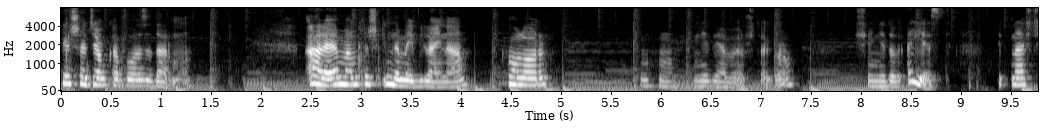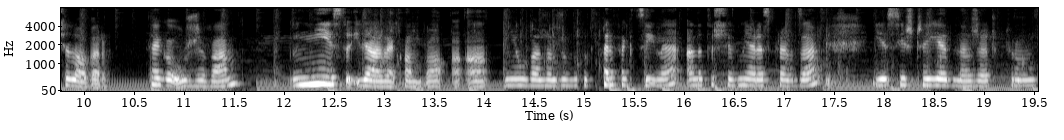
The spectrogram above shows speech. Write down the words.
Pierwsza działka była za darmo. Ale mam też inne Maybelline'a. Kolor. Mhm, nie wiemy już tego. Się nie dowie. A jest. 15 Lover. Tego używam. Nie jest to idealne kombo. O, o. Nie uważam, żeby to perfekcyjne, ale też się w miarę sprawdza. Jest jeszcze jedna rzecz, którą już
